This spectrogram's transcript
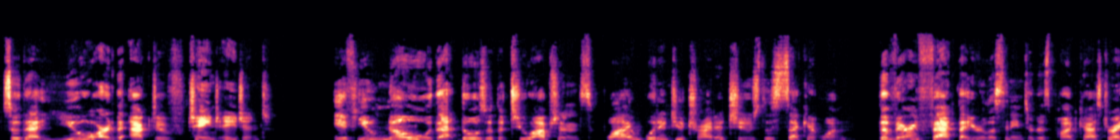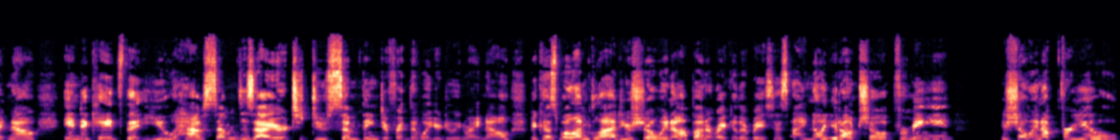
so that you are the active change agent if you know that those are the two options, why wouldn't you try to choose the second one? The very fact that you're listening to this podcast right now indicates that you have some desire to do something different than what you're doing right now. Because while I'm glad you're showing up on a regular basis, I know you don't show up for me. You're showing up for you.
